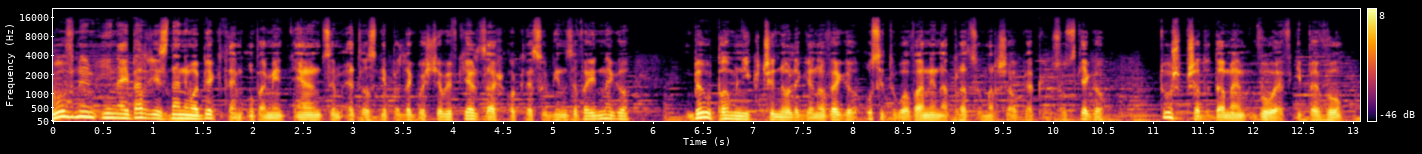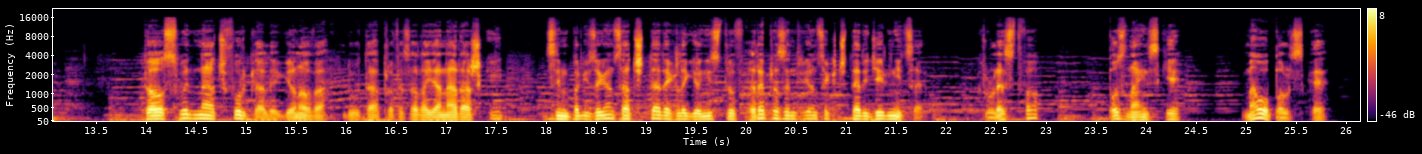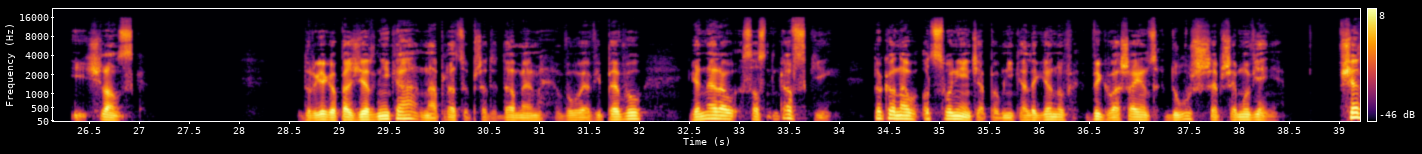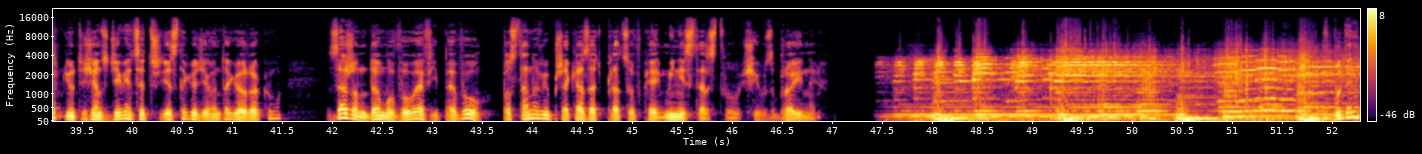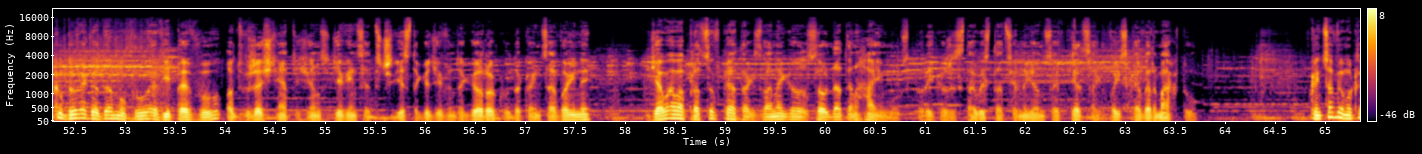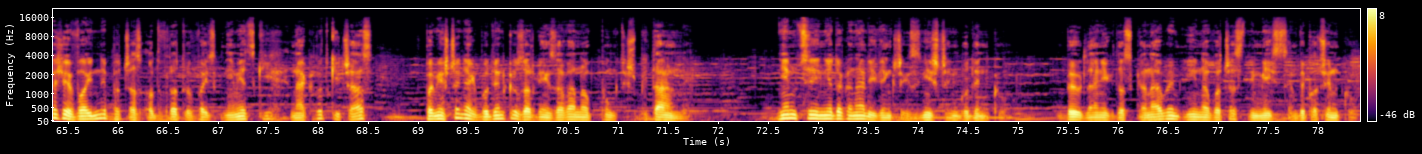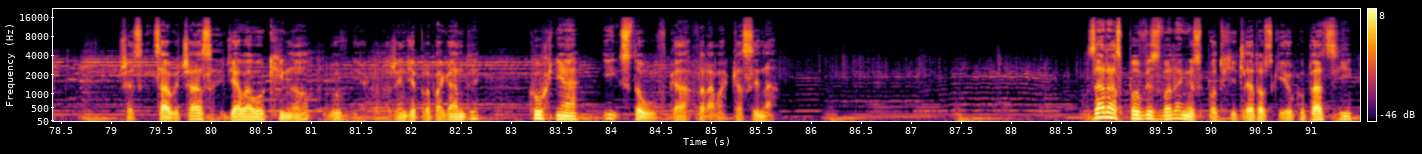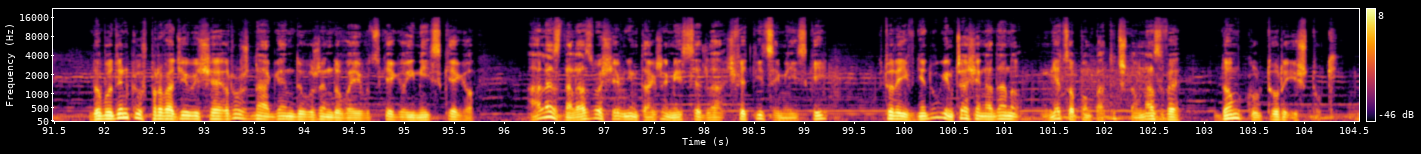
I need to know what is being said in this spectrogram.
Głównym i najbardziej znanym obiektem upamiętniającym etos niepodległościowy w Kielcach okresu międzywojennego był pomnik czynu legionowego usytuowany na placu Marszałka Piłsudskiego tuż przed domem WF i PW. To słynna czwórka legionowa, dłuta profesora Jana Raszki, symbolizująca czterech legionistów reprezentujących cztery dzielnice: Królestwo, Poznańskie, Małopolskę i Śląsk. 2 października na placu przed domem WF generał Sosnkowski dokonał odsłonięcia pomnika Legionów, wygłaszając dłuższe przemówienie. W sierpniu 1939 roku zarząd domu WF i PW postanowił przekazać placówkę Ministerstwu Sił Zbrojnych. Budynku byłego domu WF i PW od września 1939 roku do końca wojny działała placówka tzw. Soldatenheimu, z której korzystały stacjonujące w Kielcach wojska Wehrmachtu. W końcowym okresie wojny, podczas odwrotu wojsk niemieckich, na krótki czas w pomieszczeniach budynku zorganizowano punkt szpitalny. Niemcy nie dokonali większych zniszczeń budynku. Był dla nich doskonałym i nowoczesnym miejscem wypoczynku. Przez cały czas działało kino, głównie jako narzędzie propagandy, kuchnia i stołówka w ramach kasyna. Zaraz po wyzwoleniu spod hitlerowskiej okupacji do budynku wprowadziły się różne agendy Urzędu Wojewódzkiego i Miejskiego, ale znalazło się w nim także miejsce dla świetlicy miejskiej, której w niedługim czasie nadano nieco pompatyczną nazwę Dom Kultury i Sztuki.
